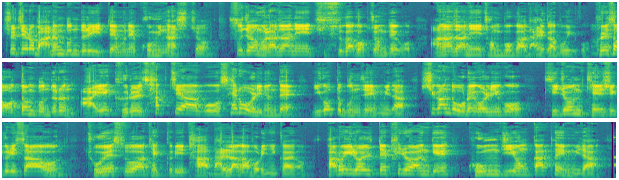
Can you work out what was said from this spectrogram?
실제로 많은 분들이 이 때문에 고민하시죠. 수정을 하자니 지수가 걱정되고 안 하자니 정보가 낡아 보이고 그래서 어떤 분들은 아예 글을 삭제하고 새로 올리는데 이것도 문제입니다. 시간도 오래 걸리고 기존 게시글이 쌓아온 조회수와 댓글이 다 날아가 버리니까요. 바로 이럴 때 필요한 게 공지용 카페입니다.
